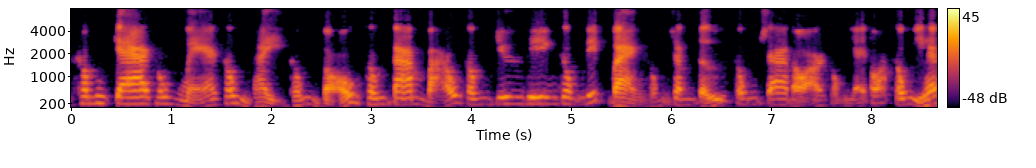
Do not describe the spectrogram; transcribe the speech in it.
không cha, không mẹ, không thầy, không tổ, không tam bảo, không chư thiên, không niết bàn, không sanh tử, không xa đọa, không giải thoát, không gì hết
